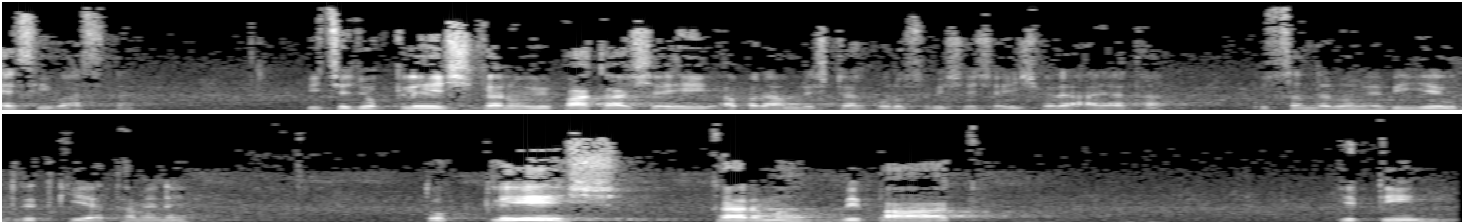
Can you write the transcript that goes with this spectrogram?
ऐसी वासना। पीछे जो क्लेश, कर्म, विपाकाशयी, अपराम, निष्ठा, पुरुष विशेष, ईश्वर आया था, उस संदर्भ में भी ये उद्धृत किया था मैंने। तो क्लेश, कर्म, विपाक, ये तीन,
